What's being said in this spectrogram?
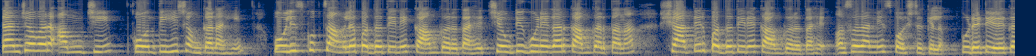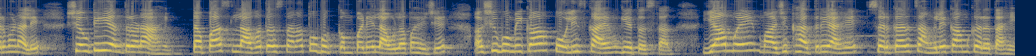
त्यांच्यावर आमची कोणतीही शंका नाही. पोलीस खूप चांगल्या पद्धतीने काम करत आहेत. शेवटी गुन्हेगार काम करताना शातीर पद्धतीने काम करत आहे असं त्यांनी स्पष्ट केलं. पुढे टिळेकर म्हणाले शेवटी ही यंत्रणा आहे. तपास लावत असताना तो भक्कमपणे लावला पाहिजे. अशी भूमिका पोलीस कायम घेत असतात. यामुळे माझी खात्री आहे सरकार चांगले काम करत आहे.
